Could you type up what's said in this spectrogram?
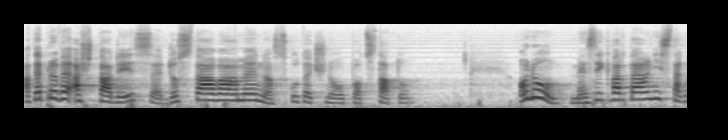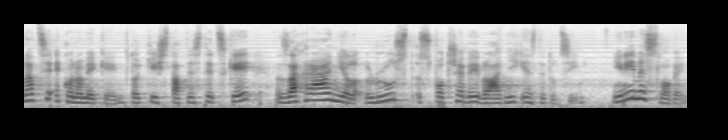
A teprve až tady se dostáváme na skutečnou podstatu. Onu mezikvartální stagnaci ekonomiky totiž statisticky zachránil růst spotřeby vládních institucí. Jinými slovy,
